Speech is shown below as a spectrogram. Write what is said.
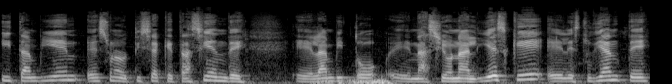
y también es una noticia que trasciende el ámbito eh, nacional y es que el estudiante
